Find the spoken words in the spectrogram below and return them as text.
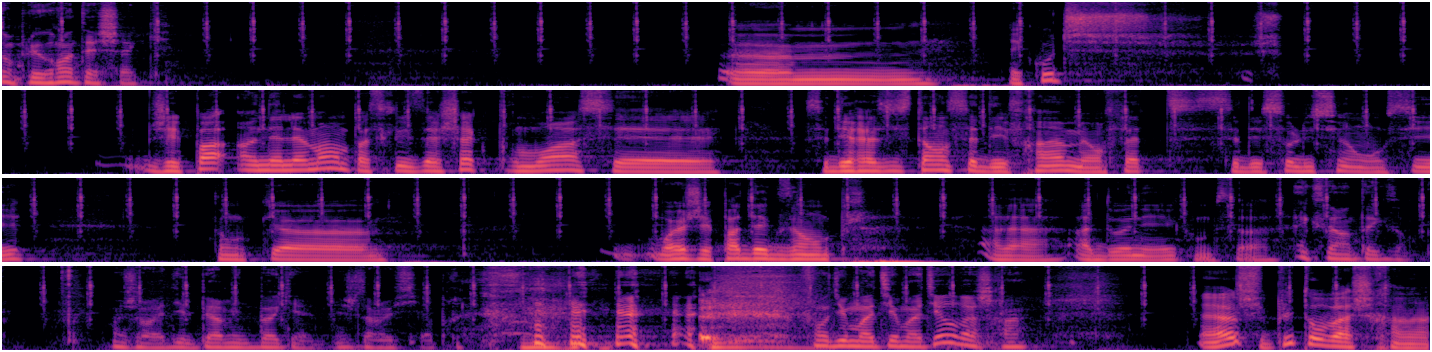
Ton plus grand échec euh, Écoute, j'ai pas un élément parce que les échecs pour moi c'est des résistances, c'est des freins, mais en fait c'est des solutions aussi. Donc euh, ouais, j'ai pas d'exemple à, à, donner comme ça. Excellent exemple. Moi j'aurais dit le permis de baguette, mais je l'ai réussi après. Fondu moitié-moitié ou vacherin? Ah, je suis plutôt vacherin.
